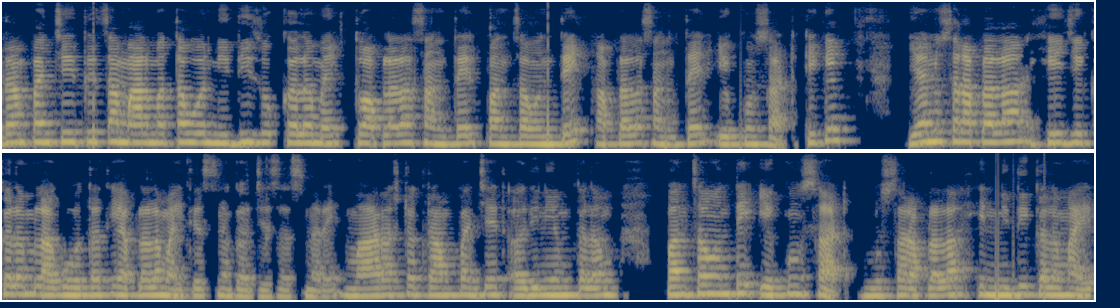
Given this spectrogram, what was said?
ग्रामपंचायतीचा मालमत्ता व निधी जो कलम आहे तो आपल्याला सांगता येईल पंचावन्न ते आपल्याला सांगता येईल एकोणसाठ. ठीक आहे? यानुसार आपल्याला हे जे कलम लागू होतात हे आपल्याला माहिती असणं गरजेचं असणार आहे. महाराष्ट्र ग्रामपंचायत अधिनियम कलम पंचावन्न ते एकोणसाठनुसार आपल्याला हे निधी कलम आहेत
